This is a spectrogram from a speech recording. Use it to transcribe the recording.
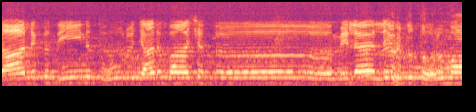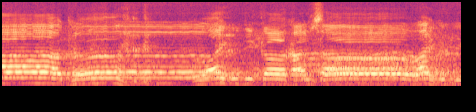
ਨਾਨਕ ਦੀਨ ਧੂਰ ਜਨ ਬਾਸ਼ਤ ਮਿਲੈ ਲਿਖਤ ਧੁਰ ਮਾਥ ਵਾਹਿਗੁਰੂ ਜੀ ਕਾ ਖਾਲਸਾ ਵਾਹਿਗੁਰੂ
